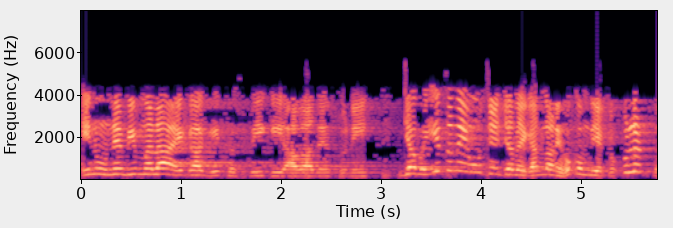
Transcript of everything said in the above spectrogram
انہوں نے بھی ملائکہ کی تسبیح کی آوازیں سنی جب اتنے اونچے چلے گا اللہ نے حکم دیا کہ الٹ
